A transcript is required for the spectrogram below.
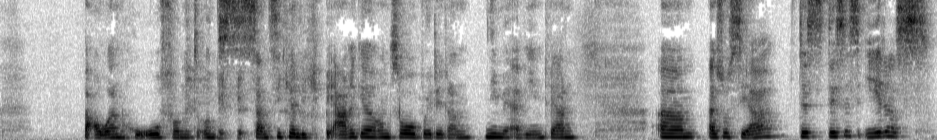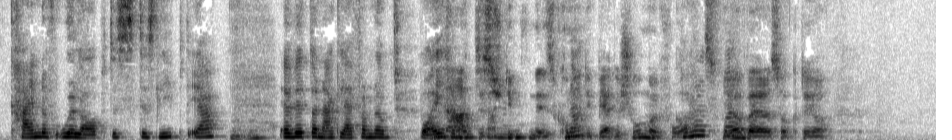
Bauernhof und, und es sind sicherlich Berge und so, obwohl die dann nie mehr erwähnt werden. Ähm, also sehr, das, das ist eh das kind of Urlaub, das, das liebt er. Er wird dann auch gleich von der Bäuerin Nein, das empfangen. stimmt nicht. Es kommen Na? die Berge schon mal vor. Kommen vor? Ja, weil er sagt ja,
